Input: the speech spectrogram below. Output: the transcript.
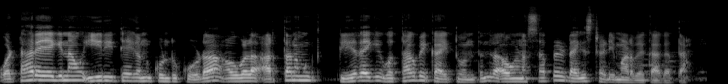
ಒಟ್ಟಾರೆಯಾಗಿ ನಾವು ಈ ರೀತಿಯಾಗಿ ಅಂದ್ಕೊಂಡ್ರು ಕೂಡ ಅವುಗಳ ಅರ್ಥ ನಮಗೆ ಕ್ಲಿಯರಾಗಿ ಗೊತ್ತಾಗಬೇಕಾಯಿತು ಅಂತಂದ್ರೆ ಅವುಗಳನ್ನ ಸಪ್ರೇಟಾಗಿ ಸ್ಟಡಿ ಮಾಡಬೇಕಾಗತ್ತೆ?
